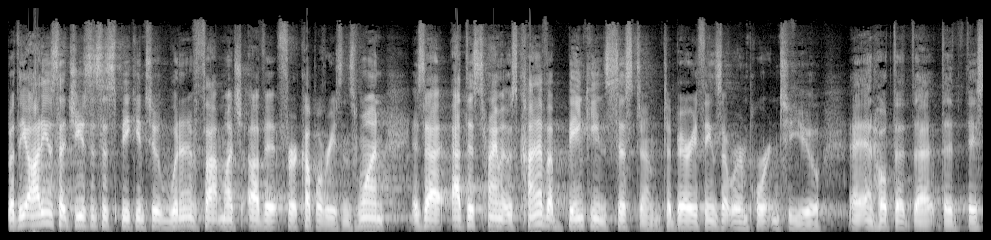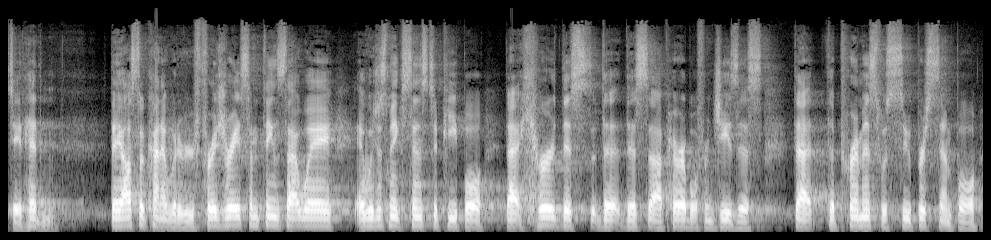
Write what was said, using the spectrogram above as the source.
But the audience that Jesus is speaking to wouldn't have thought much of it for a couple of reasons. One is that at this time it was kind of a banking system to bury things that were important to you and hope that, that, that they stayed hidden. They also kind of would refrigerate some things that way. It would just make sense to people that heard this, the, this uh, parable from Jesus that the premise was super simple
